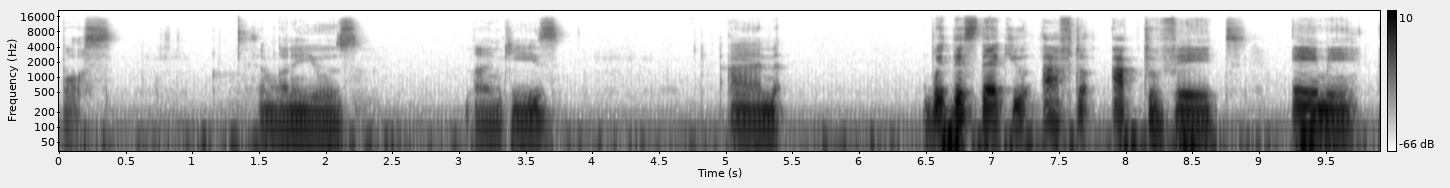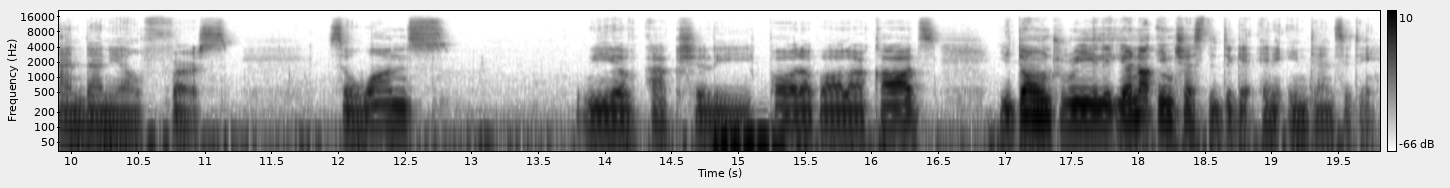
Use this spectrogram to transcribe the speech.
boss. So I'm going to use nine keys. And with this deck, you have to activate Amy and Danielle first. So once we have actually powered up all our cards, you don't really, you're not interested to get any intensity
